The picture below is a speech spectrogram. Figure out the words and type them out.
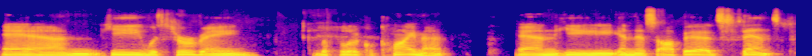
And he was surveying the political climate. And he, in this op ed, sensed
